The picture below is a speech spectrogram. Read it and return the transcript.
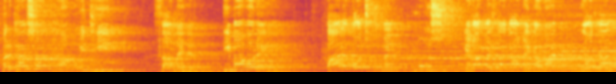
Մրգաշատ համույթի սաները դիմավորենք։ Բարը կոչվում է մուշ, գեղարվեստական ղեկավար Ռոզա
